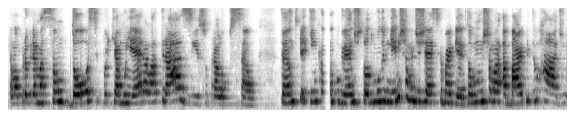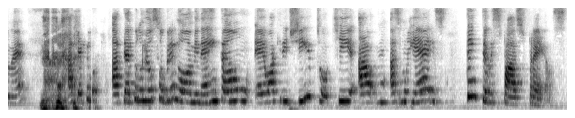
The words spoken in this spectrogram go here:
é uma programação doce, porque a mulher ela traz isso para a locução. Tanto que aqui em Campo Grande, todo mundo, ninguém me chama de Jéssica Barbeiro, todo mundo me chama a Barbie do rádio, né? até, pelo, até pelo meu sobrenome, né? Então, eu acredito que a, as mulheres têm que ter o um espaço para elas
